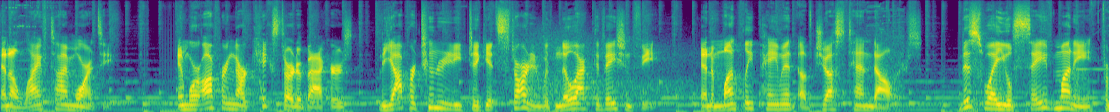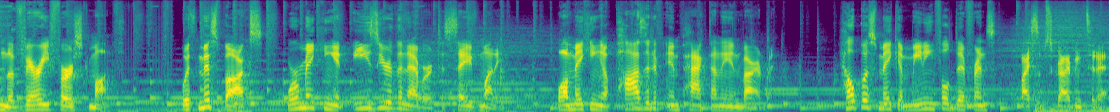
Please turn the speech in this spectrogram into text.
and a lifetime warranty and we're offering our Kickstarter backers the opportunity to get started with no activation fee and a monthly payment of just $10. This way you'll save money from the very first month. With Mistbox, we're making it easier than ever to save money while making a positive impact on the environment. Help us make a meaningful difference by subscribing today.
